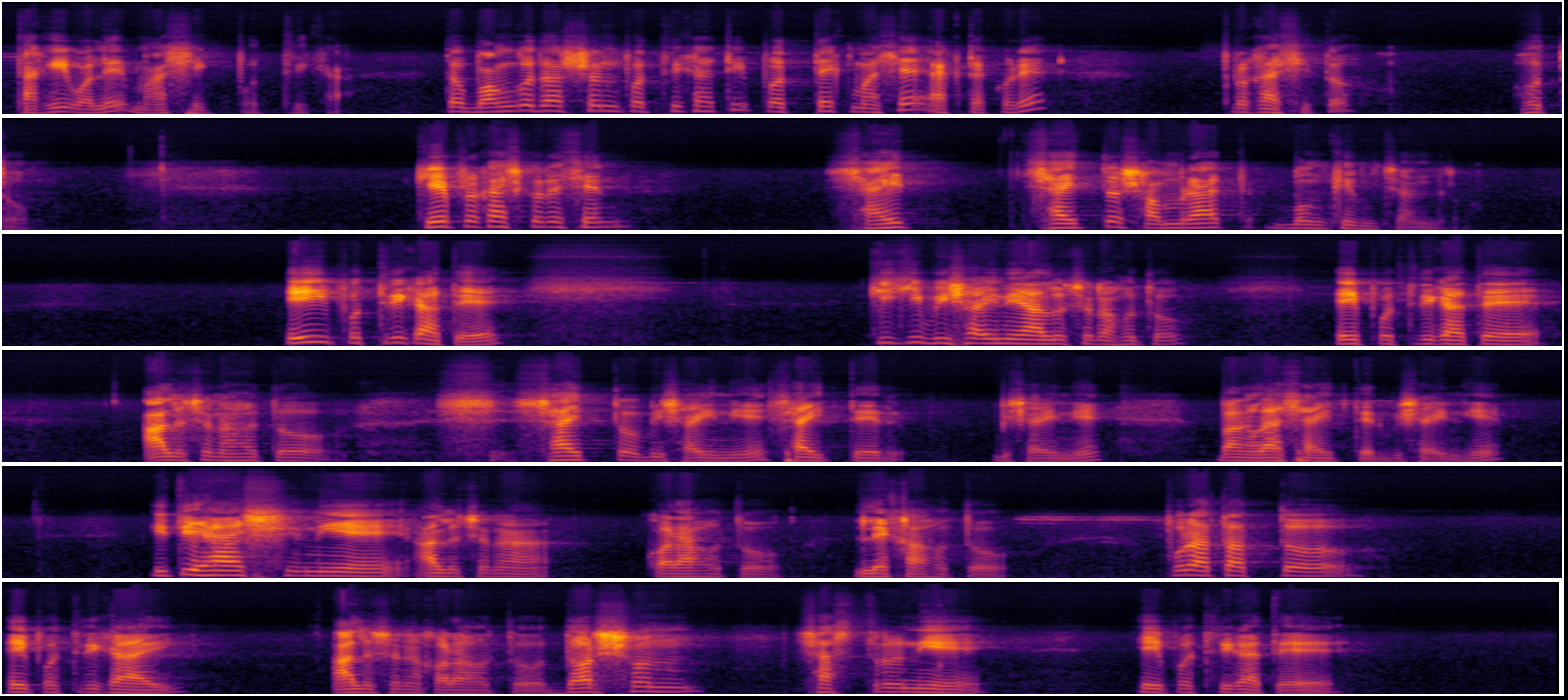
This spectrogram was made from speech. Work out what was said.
তাকেই বলে মাসিক পত্রিকা। তো বঙ্গদর্শন পত্রিকাটি প্রত্যেক মাসে একটা করে প্রকাশিত হতো। কে প্রকাশ করেছেন? সাহিত্য সম্রাট বঙ্কিমচন্দ্র। এই পত্রিকাতে কি কি বিষয় নিয়ে আলোচনা হতো? এই পত্রিকাতে আলোচনা হতো সাহিত্য বিষয় নিয়ে, সাহিত্যের বিষয় নিয়ে, বাংলা সাহিত্যের বিষয় নিয়ে। ইতিহাস নিয়ে আলোচনা করা হতো, লেখা হতো। পুরাতত্ত্ব এই পত্রিকায় আলোচনা করা হতো। দর্শন শাস্ত্র নিয়ে এই পত্রিকাতে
